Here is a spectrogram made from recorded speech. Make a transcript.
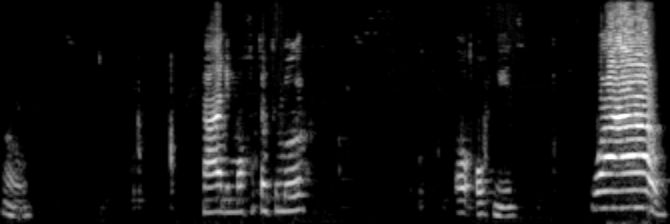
Oh. Ja, die mag het ook de lucht. Oh, of niet. Wauw.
